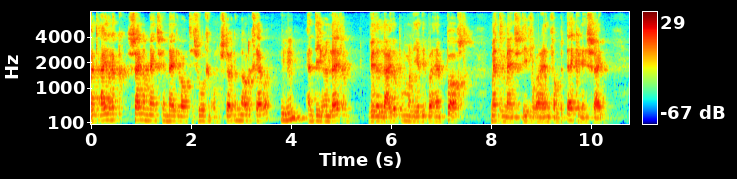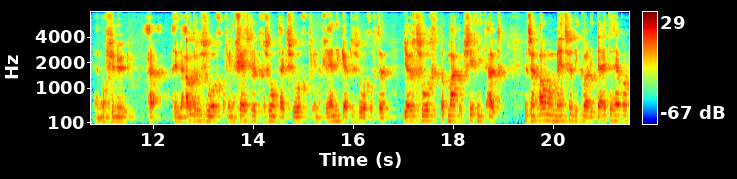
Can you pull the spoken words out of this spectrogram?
Uiteindelijk zijn er mensen in Nederland die zorg en ondersteuning nodig hebben mm en die hun leven willen leiden op een manier die bij hen past. Met de mensen die voor hen van betekenis zijn. En of je nu uh, in de ouderenzorg of in de geestelijke gezondheidszorg of in de gehandicaptenzorg of de jeugdzorg, dat maakt op zich niet uit. Het zijn allemaal mensen die kwaliteiten hebben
